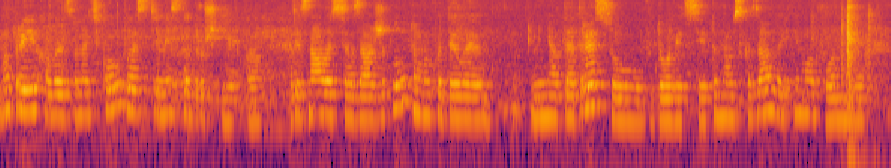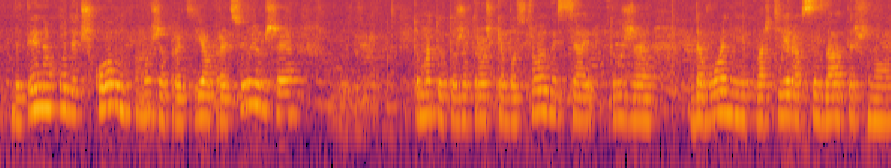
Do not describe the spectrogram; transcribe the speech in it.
Ми приїхали з Донецької області, місто Дружківка. Дізналися за житло, то ми ходили міняти адресу в довідці, то нам сказали і ми оформили. Дитина ходить в школу, прац- я працюю вже, то ми тут вже трошки обустроїлися, і дуже довольні, квартира все затишно.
